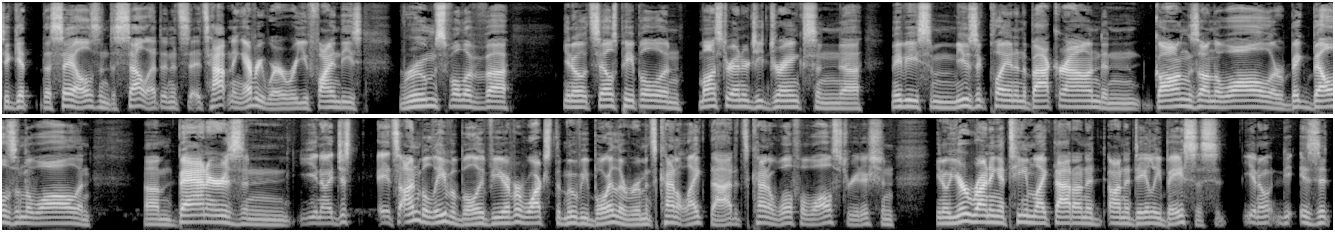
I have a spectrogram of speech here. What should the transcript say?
to get the sales and to sell it. And it's it's happening everywhere where you find these rooms full of uh, you know salespeople and Monster Energy drinks and uh, maybe some music playing in the background and gongs on the wall or big bells on the wall and um, banners and you know just it's unbelievable. If you ever watched the movie Boiler Room, it's kind of like that. It's kind of Wolf of Wall Streetish, and you know you're running a team like that on a on a daily basis. You know, is it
